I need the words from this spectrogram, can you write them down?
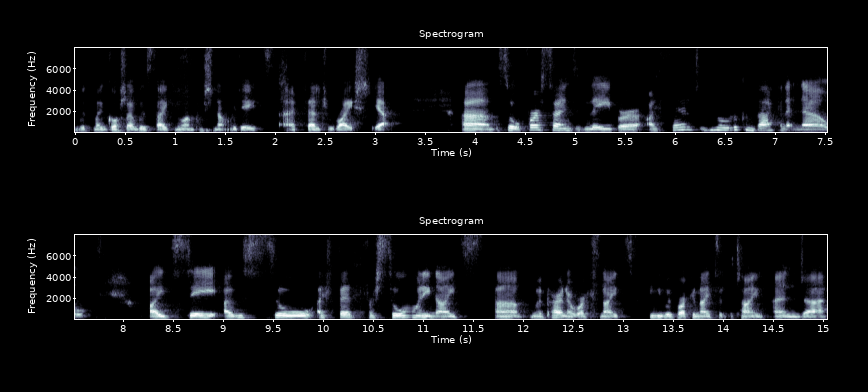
with my gut, I was like, no, I'm pushing out my dates. I felt right. Yeah. Um, so first signs of labor, I felt, you know, looking back on it now, I'd say I was so I felt for so many nights. Um, my partner works nights; he was working nights at the time, and uh,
